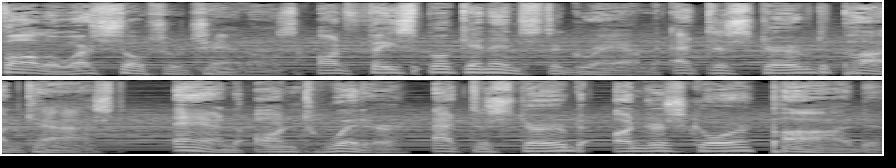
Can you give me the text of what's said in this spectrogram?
Follow our social channels on Facebook and Instagram at Disturbed Podcast and on Twitter at Disturbed underscore pod.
